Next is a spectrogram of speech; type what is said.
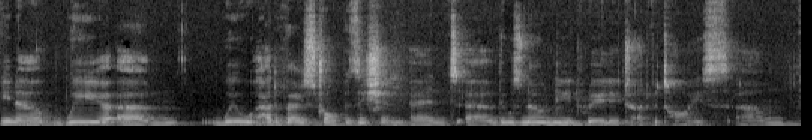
you know, we um, we had a very strong position, and uh, there was no need really to advertise. Um,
